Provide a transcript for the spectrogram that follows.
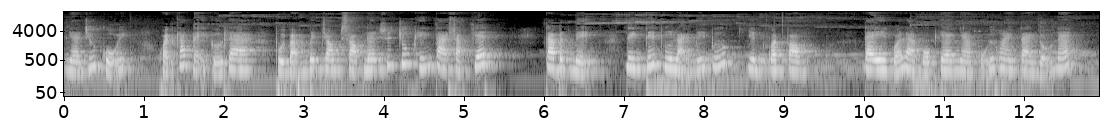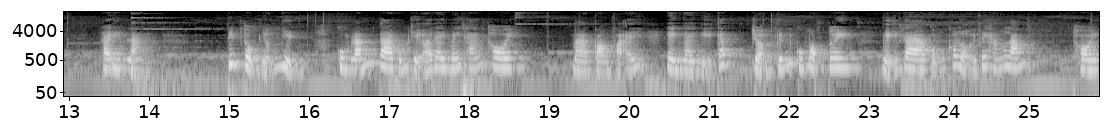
Nhà trước củi. Khoảnh khắc đẩy cửa ra Bụi bặm bên trong sọc lên suýt chút khiến ta sặc chết Ta bịt miệng liên tiếp lui lại mấy bước, nhìn quanh phòng. Đây quả là một gian nhà củi hoang tàn đổ nát. Ta im lặng, tiếp tục nhẫn nhịn, cùng lắm ta cũng chỉ ở đây mấy tháng thôi. Mà còn phải ngày ngày nghĩ cách trộm kính của Mộc Tuyên, nghĩ ra cũng có lỗi với hắn lắm. Thôi,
